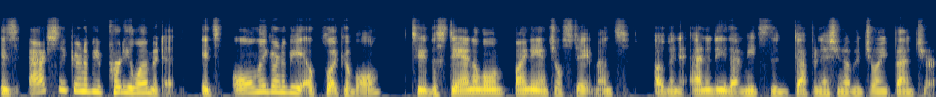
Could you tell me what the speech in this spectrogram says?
is actually going to be pretty limited. It's only going to be applicable to the standalone financial statements of an entity that meets the definition of a joint venture.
